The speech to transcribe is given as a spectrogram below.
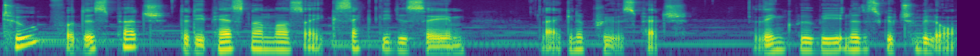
too for this patch, the DPS numbers are exactly the same like in the previous patch. Link will be in the description below.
